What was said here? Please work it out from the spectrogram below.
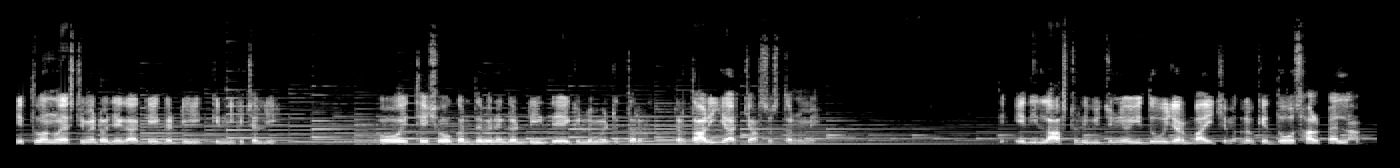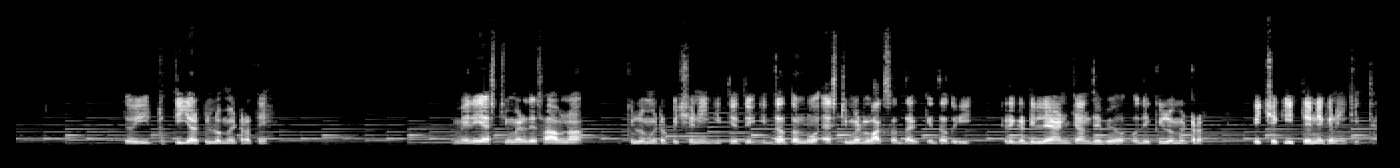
ਇਹ ਤੁਹਾਨੂੰ ਐਸਟੀਮੇਟ ਹੋ ਜਾਏਗਾ ਕਿ ਗੱਡੀ ਕਿੰਨੀ ਕੁ ਚੱਲੀ। ਉਹ ਇੱਥੇ ਸ਼ੋਅ ਕਰਦੇ ਪਏ ਨੇ ਗੱਡੀ ਦੇ ਕਿਲੋਮੀਟਰ 43497 ਤੇ ਇਹਦੀ ਲਾਸਟ ਰਿਵੀਜ਼ਨ ਹੋਈ 2022 ਚ, ਮਤਲਬ ਕਿ 2 ਸਾਲ ਪਹਿਲਾਂ ਤੇ ਹੋਈ 38000 ਕਿਲੋਮੀਟਰ ਤੇ। ਮੇਰੇ ਐਸਟੀਮੇਟ ਦੇ ਹਿਸਾਬ ਨਾਲ ਕਿਲੋਮੀਟਰ ਪਿੱਛੇ ਨਹੀਂ ਕੀਤੇ ਤੇ ਇਦਾਂ ਤੁਹਾਨੂੰ ਐਸਟੀਮੇਟ ਲੱਗ ਸਕਦਾ ਕਿ ਕਿੱਦਾਂ ਤੁਸੀਂ ਕਿਹੜੀ ਗੱਡੀ ਲੈਣ ਜਾਂਦੇ ਹੋ, ਉਹਦੇ ਕਿਲੋਮੀਟਰ ਪਿੱਛੇ ਕੀਤੇ ਨੇ ਕਿ ਨਹੀਂ ਕੀਤੇ।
